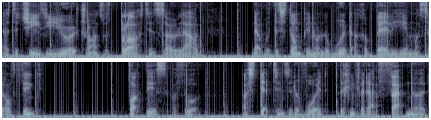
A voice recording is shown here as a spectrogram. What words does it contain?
as the cheesy Eurotrance was blasting so loud that with the stomping on the wood I could barely hear myself think. Fuck this, I thought. I stepped into the void, looking for that fat nerd,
